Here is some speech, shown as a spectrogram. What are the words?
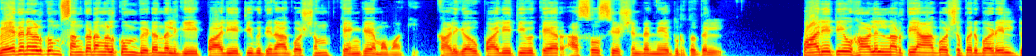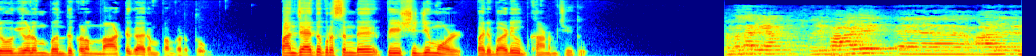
വേദനകൾക്കും സങ്കടങ്ങൾക്കും വിട നൽകി പാലിയേറ്റീവ് ദിനാഘോഷം കെങ്കേമമാക്കി. കാളികാവ് പാലിയേറ്റീവ് കെയർ അസോസിയേഷന്റെ നേതൃത്വത്തിൽ പാലിയേറ്റീവ് ഹാളിൽ നടത്തിയ ആഘോഷ പരിപാടിയിൽ രോഗികളും ബന്ധുക്കളും നാട്ടുകാരും പങ്കെടുത്തു. പഞ്ചായത്ത് പ്രസിഡന്റ് പി ഷിജിമോൾ പരിപാടി ഉദ്ഘാടനം ചെയ്തു. നമുക്കറിയാം ഒരുപാട് ആളുകൾ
